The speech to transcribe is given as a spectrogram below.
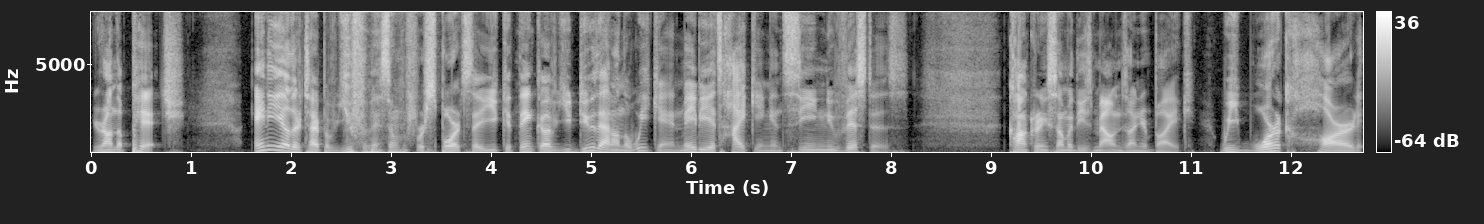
You're on the pitch. Any other type of euphemism for sports that you could think of, you do that on the weekend. Maybe it's hiking and seeing new vistas, conquering some of these mountains on your bike. We work hard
